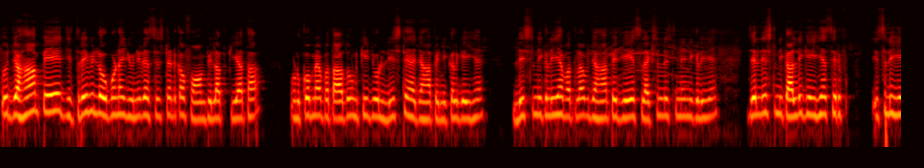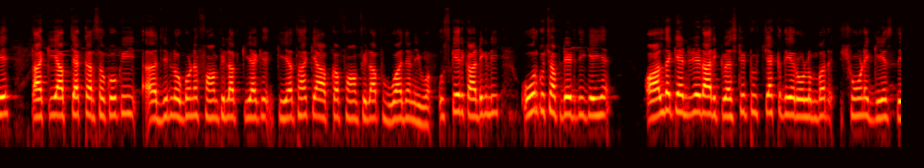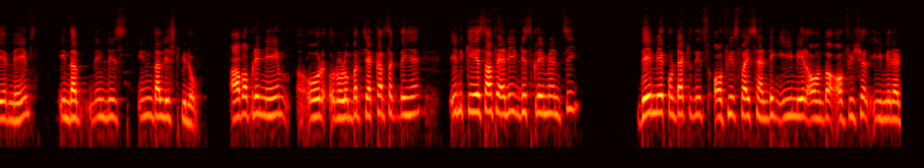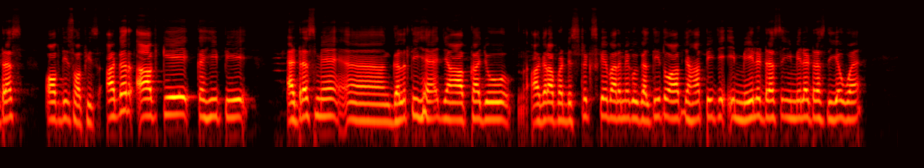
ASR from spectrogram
तो जहाँ पे जितने भी लोगों ने जूनियर असिस्टेंट का फॉर्म फिलअप किया था, उनको मैं बता दूँ, उनकी जो लिस्ट है जहाँ पे निकल गई है लिस्ट निकली है मतलब जहाँ पे ये सिलेक्शन लिस्ट नहीं निकली है। ये लिस्ट निकाली गई है सिर्फ़ इसलिए ताकि आप चेक कर सको कि जिन लोगों ने फॉर्म फिलअप किया किया था, क्या आपका फॉर्म फिलअप हुआ या नहीं हुआ। उसके रिकॉर्डिंगली और कुछ अपडेट दी गई है। All the candidate are requested to check their roll number shown against their names in the in list in the list below आप अपने नेम और रोल नंबर चेक कर सकते हैं। In case of any discrepancy they may contact this office by sending email on the official email address of this office अगर आपके कहीं पे एड्रेस में गलती है जहाँ आपका जो, अगर आपका डिस्ट्रिक्ट के बारे में कोई गलती है तो आप जहाँ पे जो ईमेल एड्रेस ईमेल एड्रेस दिया हुआ है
